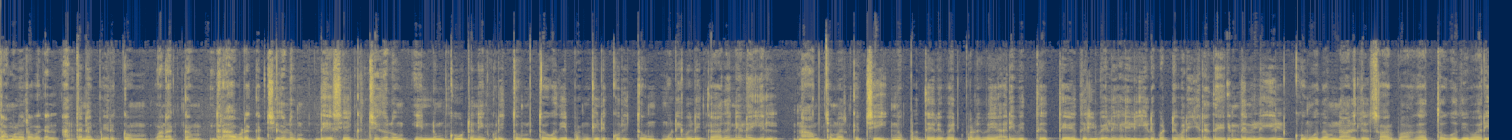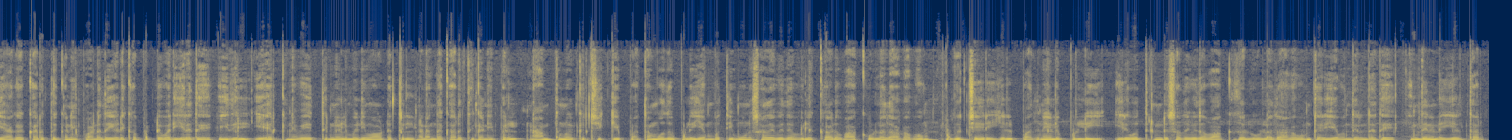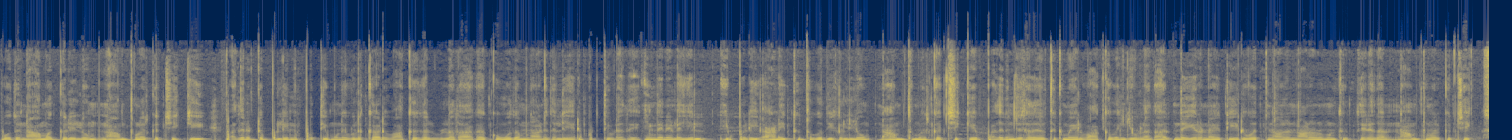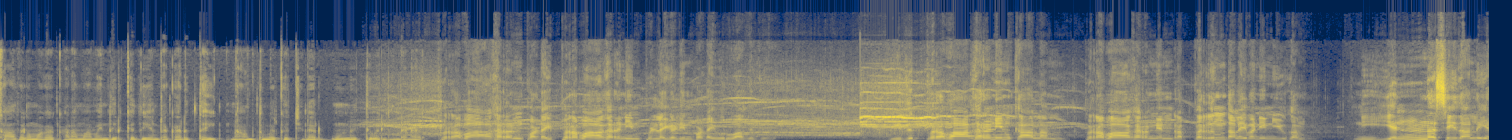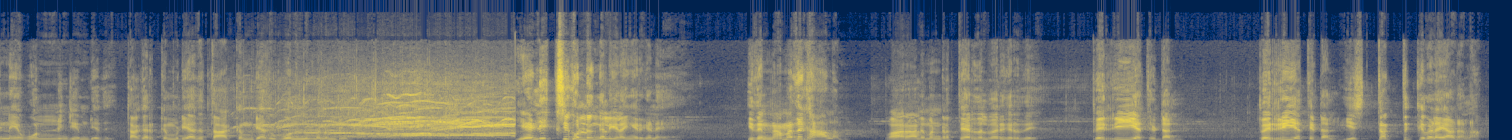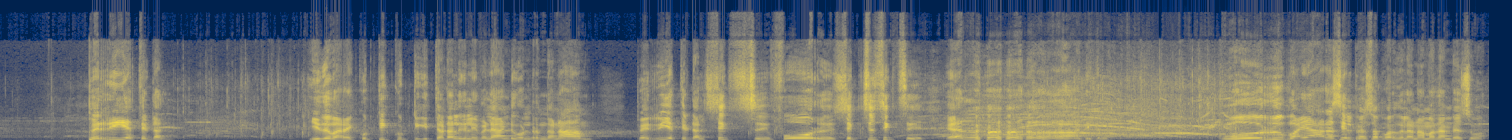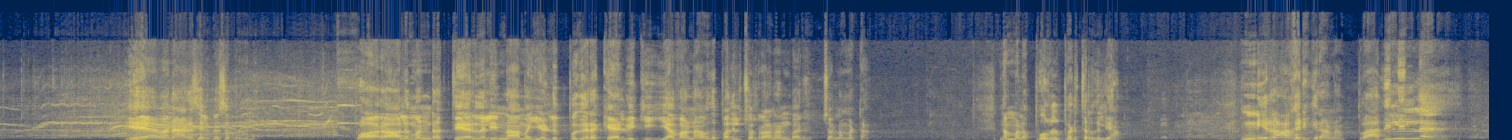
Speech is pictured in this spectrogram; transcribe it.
தமிழரவர்கள் அத்தனை பேருக்கும் வணக்கம். திராவிட கட்சிகளும் தேசிய கட்சிகளும் இன்னும் கூட்டணி குறித்தும் தொகுதி பங்கீடு குறித்தும் முடிவெடுக்காத நிலையில் நாம் தமிழர் கட்சி முப்பத்தேழு வேட்பாளர்களை அறிவித்து தேர்தல் வேலைகளில் ஈடுபட்டு வருகிறது. இந்த நிலையில் குமுதம் நாளிதழ் சார்பாக தொகுதி வாரியாக கருத்து கணிப்பானது எடுக்கப்பட்டு வருகிறது. இதில் ஏற்கனவே திருநெல்வேலி மாவட்டத்தில் நடந்த கருத்து கணிப்பில் நாம் தமிழர் கட்சிக்கு பத்தொன்பது புள்ளி எண்பத்தி மூணு சதவீத விழுக்காடு வாக்கு உள்ளதாகவும் புதுச்சேரியில் பதினேழு புள்ளி இருபத்தி ரெண்டு சதவீத வாக்குகள் உள்ளதாகவும் தெரிய வந்திருந்தது. இந்த நிலையில் தற்போது நாமக்கலிலும் நாம் தமிழர் கட்சிக்கு பதினெட்டு புள்ளி முப்பத்தி மூணு விழுக்காடு வாக்குகள் உள்ளதாக குமுதம் நாளிதழ் ஏற்படுத்தியுள்ளது. இந்த நிலையில் இப்படி அனைத்து தொகுதிகளிலும் நாம் தமிழர் கட்சிக்கு பதினஞ்சு சதவீதத்துக்கு மேல் வாக்கு வங்கி உள்ளதால் இந்த இரண்டாயிரத்தி இருபத்தி நாலு நாடாளுமன்ற தேர்தல் நாம் தமிழர் கட்சி சாதகமாக களம் அமைந்திருக்கிறது என்ற கருத்தை நாம் தமிழர் கட்சியினர் முன்வைத்து வருகின்றனர். பிரபாகரன் படை பிரபாகரனின் பிள்ளைகளின் படை உருவாகுது. இது பிரபாகரனின் காலம். பிரபாகரன் என்ற பெருந்தலைவனின் யுகம். நீ என்ன செய்தாலும் என்னை ஒன்றும் செய்ய முடியாது. தகர்க்க முடியாது தாக்க முடியாது ஒன்றும் பண்ண முடியாது. எழுச்சி கொள்ளுங்கள் இளைஞர்களே. இது நமது காலம். பாராளுமன்ற தேர்தல் வருகிறது. பெரிய திடல். பெரிய திடல். இஷ்டத்துக்கு விளையாடலாம். பெரிய திடல். இதுவரை குட்டி குட்டி திடல்களை விளையாண்டு கொண்டிருந்த நாம் பெரிய திடல். சிக்ஸ் ஃபோரு சிக்ஸ் சிக்ஸ் ஒரு பய அரசியல் பேச போறதில்ல நம்ம தான் பேசுவோம். ஏவனா அரசியல் பேச போறதில்ல. பாராளுமன்ற தேர்தலில் நாம எழுப்புகிற கேள்விக்கு எவனாவது பதில் சொல்றானான்னு பாரு. சொல்ல மாட்டான். நம்மளை பொருள்படுத்துறது இல்லையா நிராகரிக்கிறானா பதில் இல்லை.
